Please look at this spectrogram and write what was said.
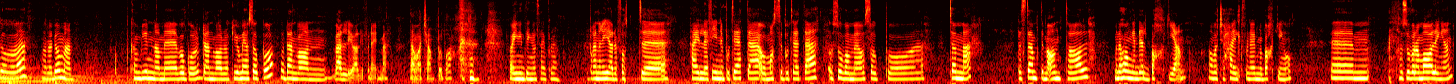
Da var det dommen. Kan begynne med Vågård. Den var dere jo med og så på, og den var han veldig, veldig fornøyd med. Den var kjempebra. det var ingenting å si på den. Brenneriet hadde fått uh, hele fine poteter og masse poteter. Og så var vi og så på eh, tømmer. Det stemte med antall, men det hang en del bark igjen. Han var ikke helt fornøyd med barkinga. Um, og så var det malingen.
